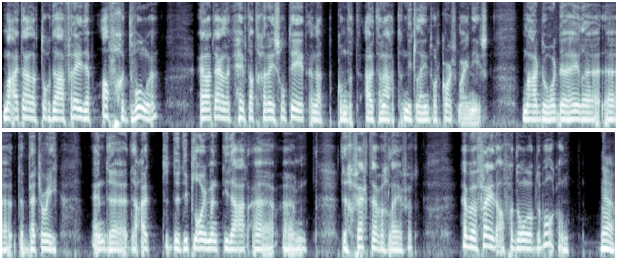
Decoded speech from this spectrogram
Maar uiteindelijk toch daar vrede heb afgedwongen. En uiteindelijk heeft dat geresulteerd, en dat komt het uiteraard niet alleen door Corps Mariniers, maar door de hele uh, de battery en de, de, de deployment die daar uh, um, de gevechten hebben geleverd, hebben we vrede afgedwongen op de Balkan. Ja.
